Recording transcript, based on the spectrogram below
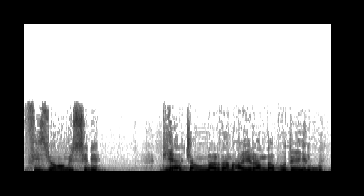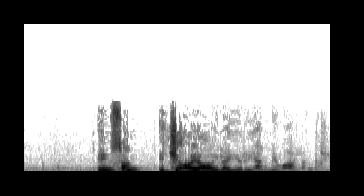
fizyonomisini diğer canlılardan ayıran da bu değil mi? İnsan iki ayağıyla yürüyen bir varlıktır.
